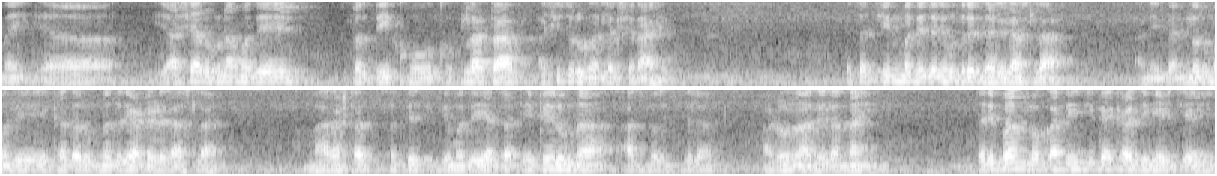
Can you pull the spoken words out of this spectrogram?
नाही या अशा रुग्णामध्ये सर्दी खो खोकला ताप अशीच रुग्ण लक्षणं आहेत. त्याचा चीनमध्ये जरी उद्रेक झालेला असला आणि बेंगलोरमध्ये एखादा रुग्ण जरी आढळलेला असला महाराष्ट्रात सद्यस्थितीमध्ये याचा एकही रुग्ण आज परिस्थितीला आढळून आलेला नाही. तरी पण लोकांनी जी काही काळजी घ्यायची आहे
